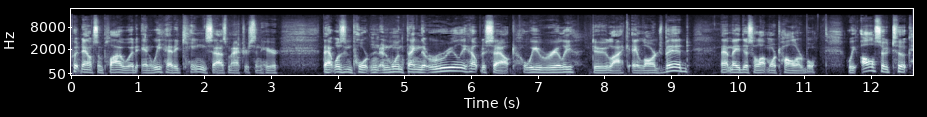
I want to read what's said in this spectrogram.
put down some plywood, and we had a king size mattress in here. That was important. And one thing that really helped us out, we really do like a large bed. That made this a lot more tolerable. We also took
